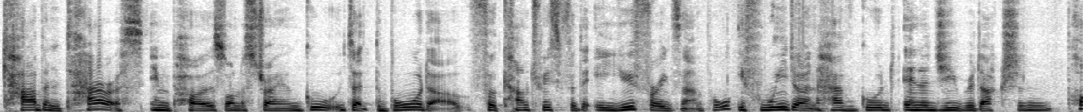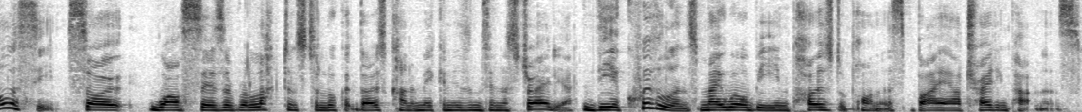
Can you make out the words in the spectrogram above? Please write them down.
carbon tariffs imposed on Australian goods at the border for countries, for the EU, for example, if we don't have good energy reduction policy. So, whilst there's a reluctance to look at those kind of mechanisms in Australia, the equivalents may well be imposed upon us by our trading partners.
